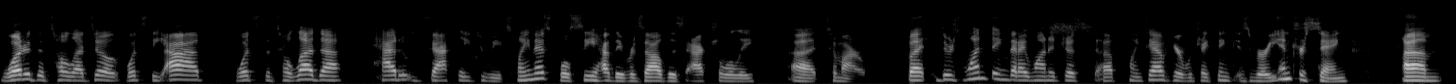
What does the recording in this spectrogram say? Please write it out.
what are the toladot? What's the av? What's the tolada? How do exactly do we explain this? We'll see how they resolve this actually uh, tomorrow. But there's one thing that I want to just uh, point out here, which I think is very interesting, um,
